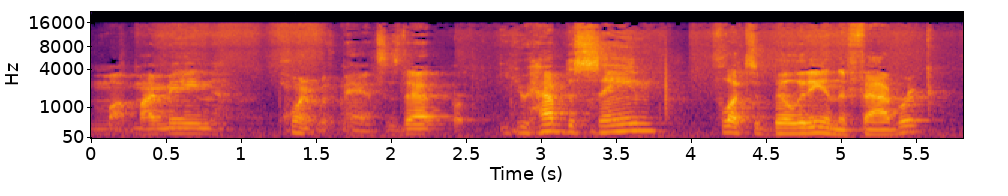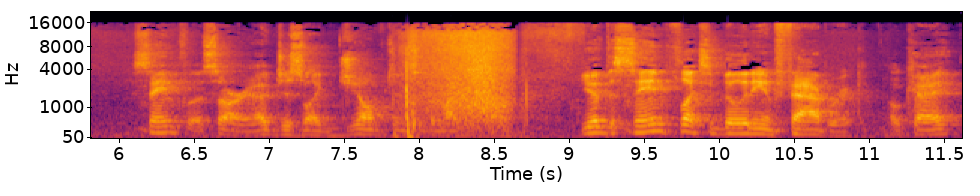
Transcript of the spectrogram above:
My, my main point with pants is that you have the same flexibility in the fabric. Same, sorry, I just like jumped into the microphone. You have the same flexibility in fabric, okay?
